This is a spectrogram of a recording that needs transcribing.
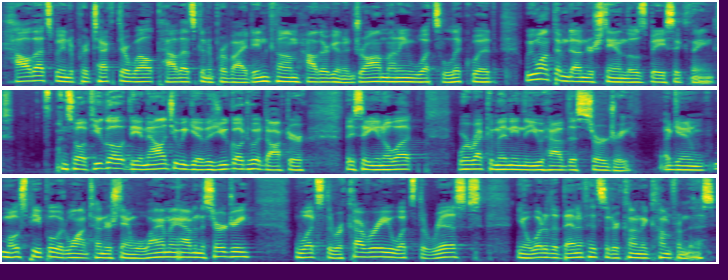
how that's going to protect their wealth, how that's going to provide income, how they're going to draw money, what's liquid. We want them to understand those basic things. And so if you go, the analogy we give is you go to a doctor, they say, you know what, we're recommending that you have this surgery. Again, most people would want to understand, well, why am I having the surgery? What's the recovery? What's the risks? You know, what are the benefits that are going to come from this?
